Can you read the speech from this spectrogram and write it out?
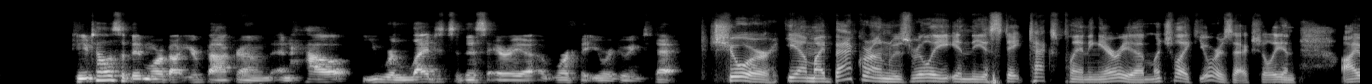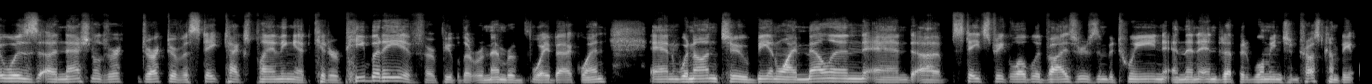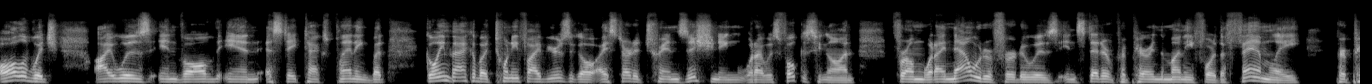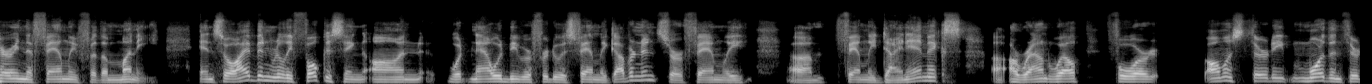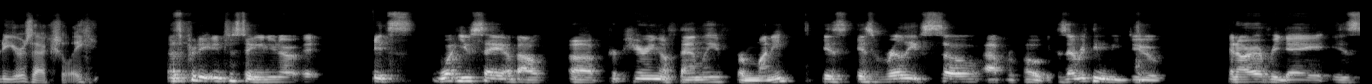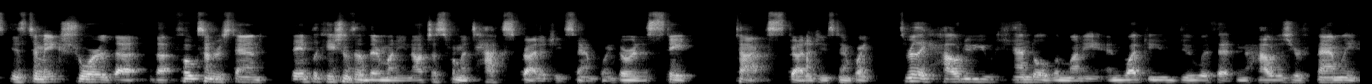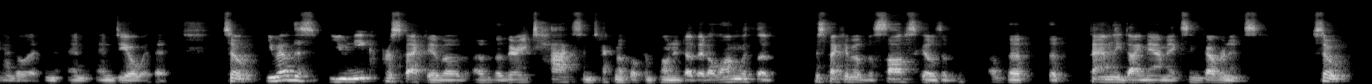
Can you tell us a bit more about your background and how you were led to this area of work that you are doing today? Sure. Yeah, my background was really in the estate tax planning area, much like yours, actually. And I was a national direct, director of estate tax planning at Kidder Peabody, if for people that remember way back when, and went on to BNY Mellon and uh, State Street Global Advisors in between, and then ended up at Wilmington Trust Company, all of which I was involved in estate tax planning. But going back about 25 years ago, I started transitioning what I was focusing on from what I now would refer to as instead of preparing the money for the family, preparing the family for the money. And so I've been really focusing on what now would be referred to as family governance or family um, family dynamics uh, around wealth for almost 30 more than 30 years actually that's pretty interesting and you know it, it's what you say about uh, preparing a family for money is is really so apropos because everything we do in our everyday is is to make sure that that folks understand the implications of their money, not just from a tax strategy standpoint or an estate tax strategy standpoint. It's really how do you handle the money and what do you do with it and how does your family handle it and, and, and deal with it. So you have this unique perspective of, of the very tax and technical component of it, along with the perspective of the soft skills of, of the, the family dynamics and governance. So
